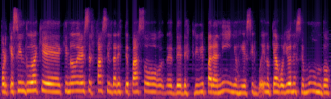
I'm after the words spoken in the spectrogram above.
porque sin duda que, no debe ser fácil dar este paso de, escribir para niños y decir, bueno, ¿qué hago yo en ese mundo?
